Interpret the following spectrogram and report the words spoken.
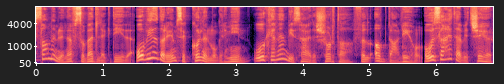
وبيصمم لنفسه بدلة جديدة وبيقدر يمسك كل المجرمين وكمان بيساعد الشرطة في القبض عليهم وساعتها بيتشهر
